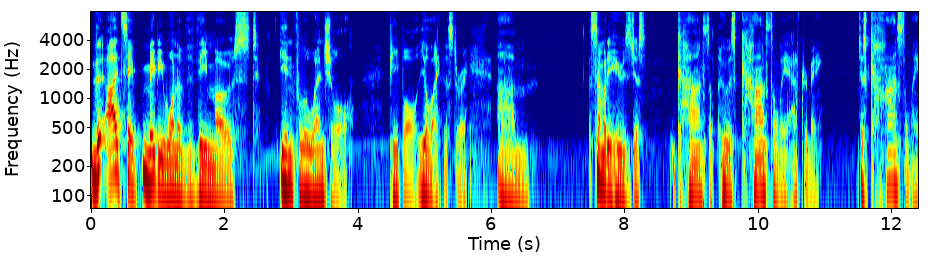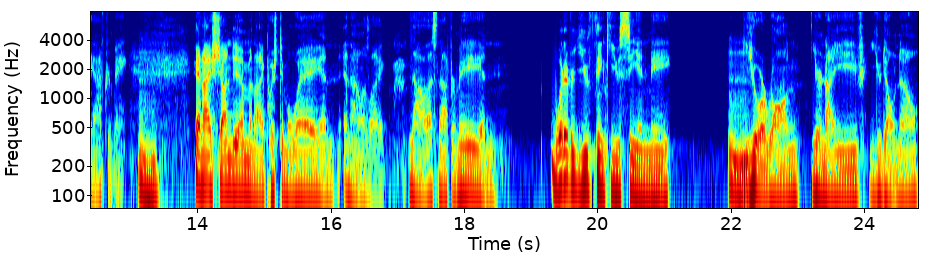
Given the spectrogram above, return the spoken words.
The, i'd say maybe one of the most influential people you'll like this story um, somebody who's just constant who is constantly after me just constantly after me. And i shunned him and i pushed him away and and i was like no that's not for me. And whatever you think you see in me you're wrong you're naive you don't know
